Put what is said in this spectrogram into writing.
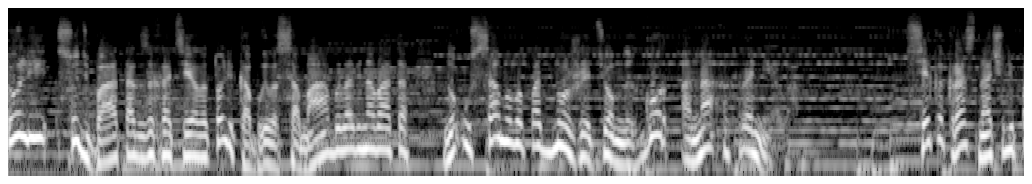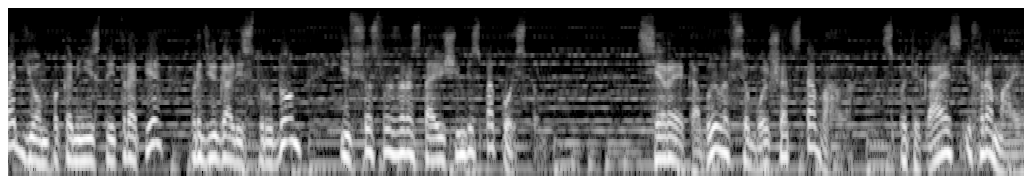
То ли судьба так захотела, то ли кобыла сама была виновата, но у самого подножия темных гор она охранела. Все как раз начали подъем по каменистой тропе, продвигались с трудом и все с возрастающим беспокойством. Серая кобыла все больше отставала, спотыкаясь и хромая.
